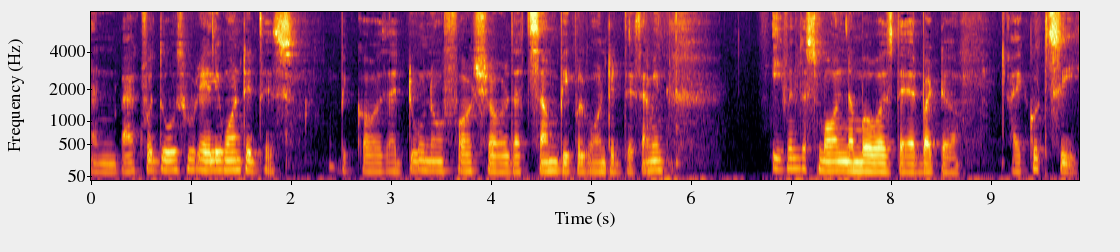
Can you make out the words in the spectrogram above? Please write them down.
And back for those who really wanted this. Because I do know for sure that some people wanted this. I mean, even the small number was there, but uh, I could see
